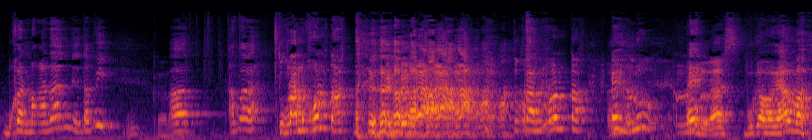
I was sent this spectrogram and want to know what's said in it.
bukan makanannya, tapi Bukan. eh, apa? tukeran kontak tukeran kontak eh lu 16 Eh, buka pakai apa?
